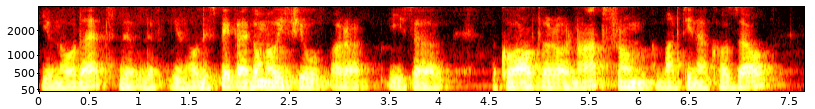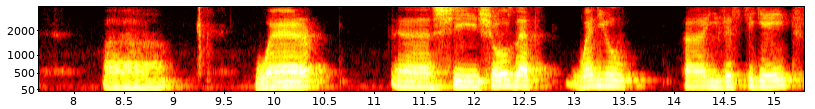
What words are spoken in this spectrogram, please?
you know that the, the you know this paper. I don't know if you are is a, a co-author or not from Martina Kozel, uh, where uh, she shows that when you uh, investigate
